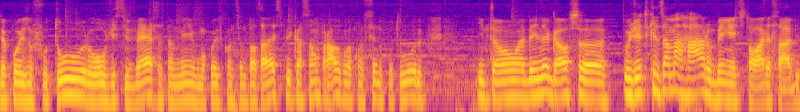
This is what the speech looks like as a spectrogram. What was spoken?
depois no futuro, ou vice-versa também, alguma coisa que aconteceu no passado, é explicação para algo que vai acontecer no futuro. Então é bem legal essa, o jeito que eles amarraram bem a história, sabe?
